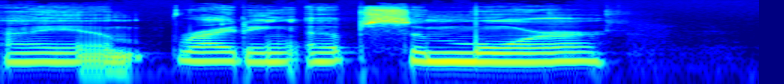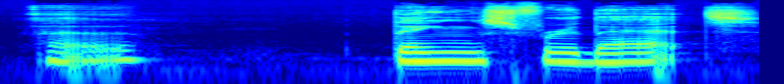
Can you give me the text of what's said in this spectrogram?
I am writing up some more uh, things for that.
